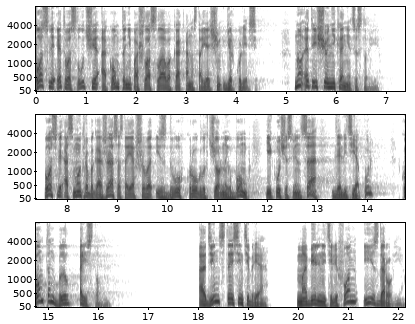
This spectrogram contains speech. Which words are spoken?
После этого случая о Комптоне пошла слава как о настоящем Геркулесе. Но это еще не конец истории. После осмотра багажа, состоявшего из двух круглых черных бомб и кучи свинца для литья пуль, Комптон был арестован. 11 сентября. Мобильный телефон и здоровье.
